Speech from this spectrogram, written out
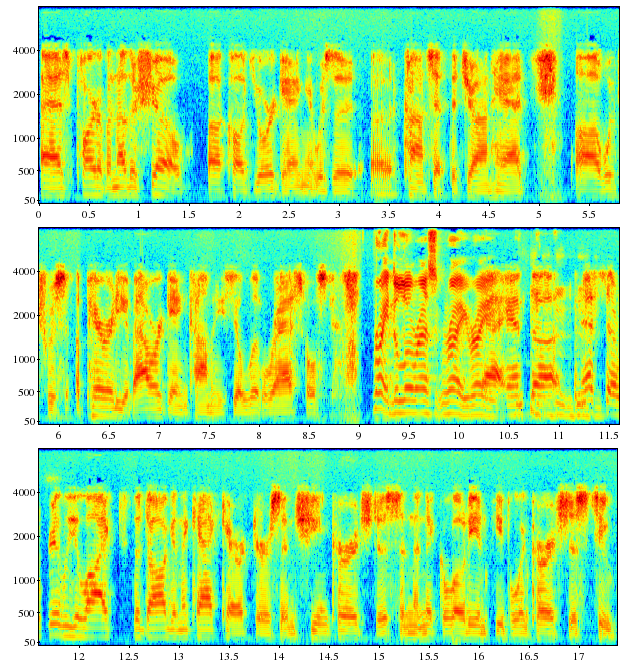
as part of another show uh, called Your Gang. It was a, a concept that John had, uh, which was a parody of our gang comedies, The Little Rascals. Right, the little rascal. Right, right. Yeah, and uh, Vanessa really liked the dog and the cat characters, and she encouraged us, and the Nickelodeon people encouraged us to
